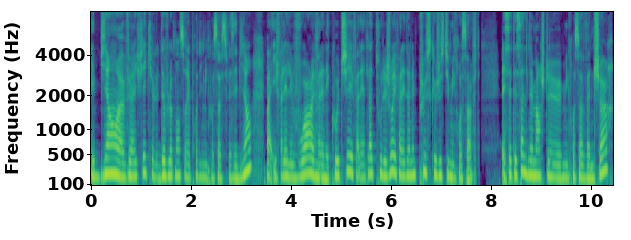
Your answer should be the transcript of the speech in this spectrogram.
et bien euh, vérifier que le développement sur les produits Microsoft se faisait bien, bah, il fallait les voir, il fallait mm. les coacher, il fallait être là tous les jours, il fallait donner plus que juste du Microsoft. Et c'était ça la démarche de Microsoft Venture.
